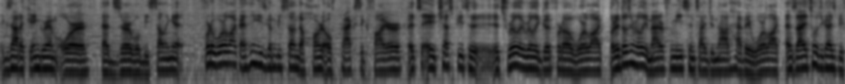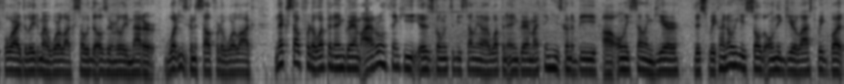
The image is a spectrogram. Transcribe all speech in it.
exotic engram or that Xur will be selling it. For the Warlock, I think he's going to be selling the Heart of Praxic Fire. It's a chest piece, it's really, really good for the Warlock, but it doesn't really matter for me since I do not have a Warlock. As I told you guys before, I deleted my Warlock, so it doesn't really matter what he's going to sell for the Warlock. Next up for the weapon engram, I don't think he is going to be selling a weapon engram. I think he's going to be uh, only selling gear this week. I know he sold only gear last week, but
